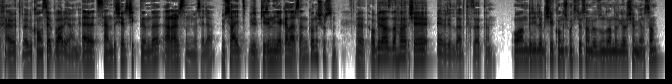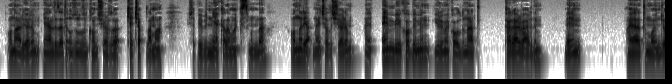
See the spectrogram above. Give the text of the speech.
evet böyle bir konsept var yani. evet sen dışarı çıktığında ararsın mesela. Müsait bir, birini yakalarsan konuşursun. Evet o biraz daha şeye evrildi artık zaten. O an biriyle bir şey konuşmak istiyorsam ve uzun zamandır görüşemiyorsam onu arıyorum. Genelde zaten uzun uzun konuşuyoruz o ketçaplama, işte birbirini yakalama kısmında. Onları yapmaya çalışıyorum. Hani en büyük hobimin yürümek olduğunu artık karar verdim. Benim hayatım boyunca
